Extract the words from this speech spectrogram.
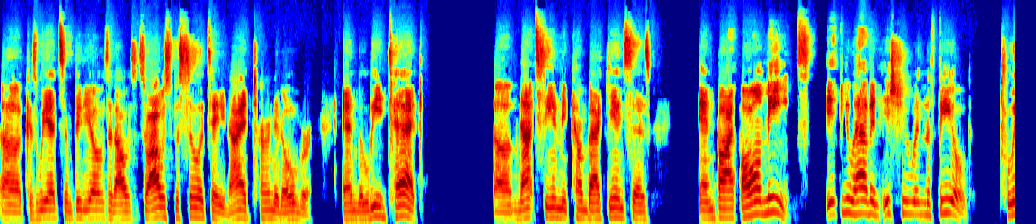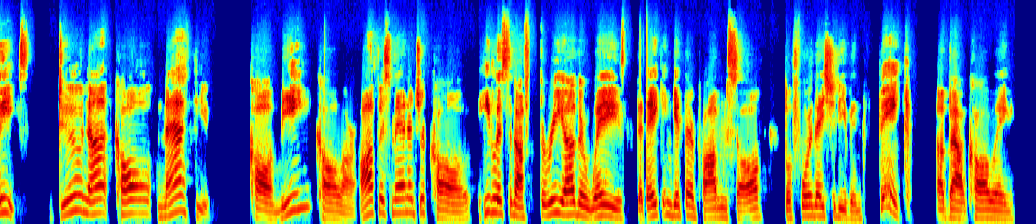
because uh, we had some videos that I was so I was facilitating. I had turned it over, and the lead tech, um, not seeing me come back in, says, and by all means, if you have an issue in the field, please do not call Matthew. Call me, call our office manager, call. He listed off three other ways that they can get their problem solved before they should even think about calling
